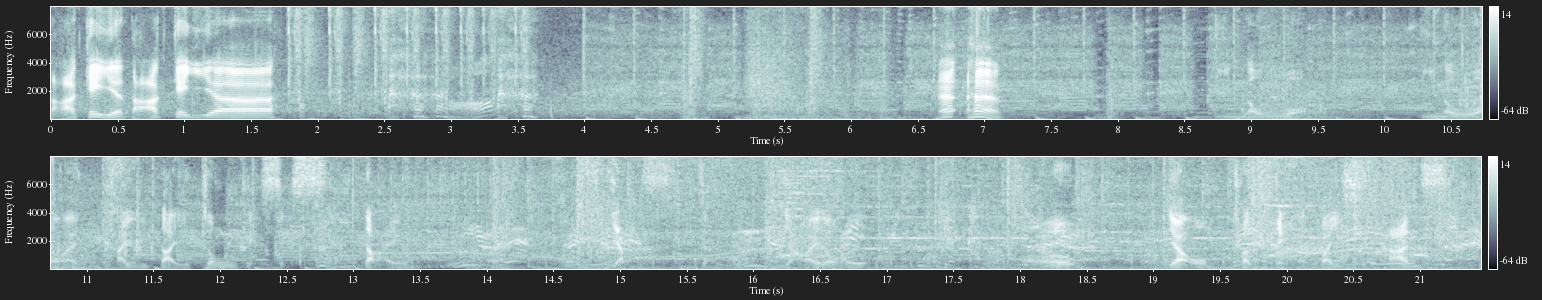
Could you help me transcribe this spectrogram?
打機啊打機啊！電腦王，電腦王係契弟，終極食屎大喎！一屎就踩落去，好，因為我唔出極啊，費事慳時間。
